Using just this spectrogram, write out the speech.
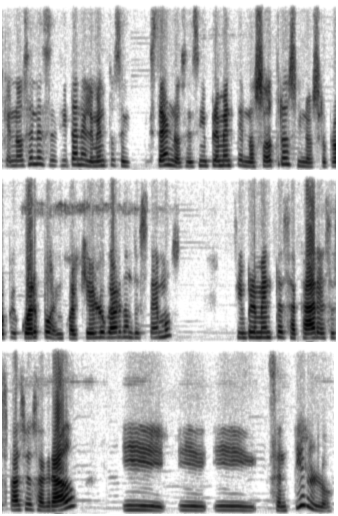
que no se necesitan elementos externos, es simplemente nosotros y nuestro propio cuerpo en cualquier lugar donde estemos, simplemente sacar ese espacio sagrado y, sentirlo.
